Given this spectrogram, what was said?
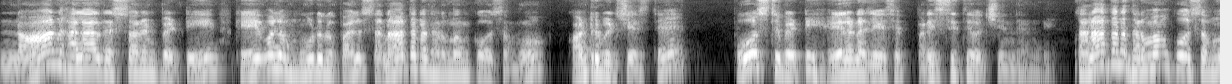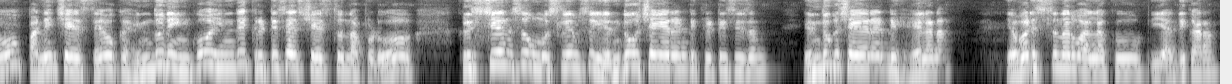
నాన్ హలాల్ రెస్టారెంట్ పెట్టి కేవలం మూడు రూపాయలు సనాతన ధర్మం కోసము కాంట్రిబ్యూట్ చేస్తే పోస్ట్ పెట్టి హేళన చేసే పరిస్థితి వచ్చిందండి. సనాతన ధర్మం కోసము పని చేస్తే ఒక హిందుని ఇంకో హిందే క్రిటిసైజ్ చేస్తున్నప్పుడు క్రిస్టియన్స్ ముస్లిమ్స్ ఎందుకు చేయరండి క్రిటిసిజం? ఎందుకు చేయరండి హేళన? ఎవరిస్తున్నారు వాళ్ళకు ఈ అధికారం?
